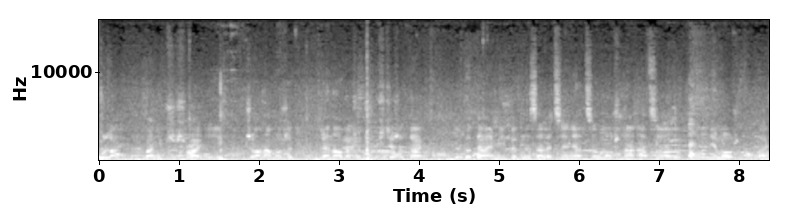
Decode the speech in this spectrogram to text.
kulach. Pani przyszła i czy ona może trenować? Oczywiście, że tak, tylko dałem jej pewne zalecenia, co można, a co nie można. Tak?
